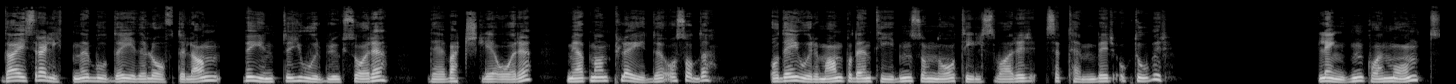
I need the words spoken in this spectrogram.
Da israelittene bodde i det lovte land, begynte jordbruksåret, det verdslige året, med at man pløyde og sådde, og det gjorde man på den tiden som nå tilsvarer september–oktober. Lengden på en måned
